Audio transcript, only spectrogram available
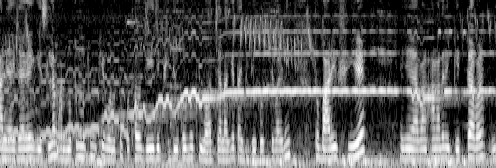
আর এক জায়গায় গেছিলাম। আর নতুন নতুন কি বলতো, কোথাও যেয়ে যে ভিডিও করব, একটু লজ্জা লাগে, তাই ভিডিও করতে পারিনি। তো বাড়ি ফিরে এই যে আবার আমাদের এই গেটটা আবার ই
